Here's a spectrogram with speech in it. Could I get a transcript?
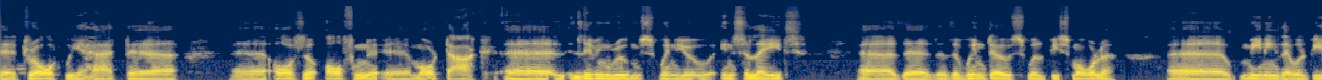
uh, drought. We had uh, also often more dark living rooms when you insulate. the, the the windows will be smaller. Uh, meaning there will be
